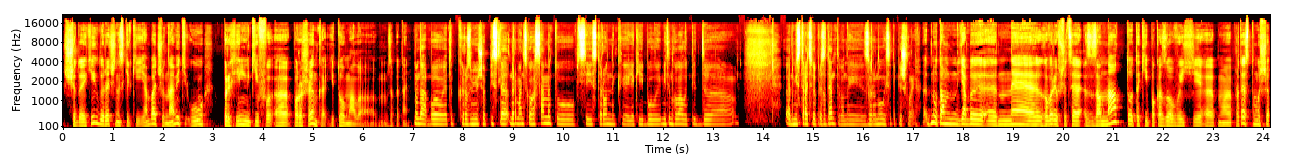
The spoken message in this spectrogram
щодо яких, до речі, наскільки я бачу, навіть у прихильників е, Порошенка, і то мало запитань. Ну да, бо я так розумію, що після нормандського саміту всі сторонники, які були мітингували під. Адміністрацією президента вони звернулися та пішли. Ну там я би е, не говорив, що це занадто такий показовий е, протест, тому що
